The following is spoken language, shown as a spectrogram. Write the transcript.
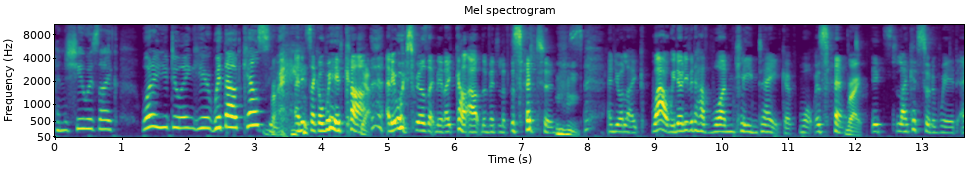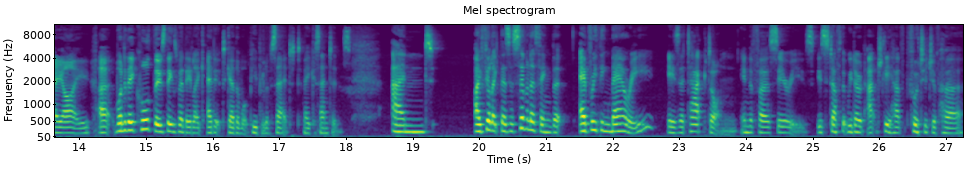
and she was like, What are you doing here without Kelsey? And it's like a weird cut. Yeah. And it always feels like they like cut out the middle of the sentence. Mm-hmm. And you're like, Wow, we don't even have one clean take of what was said. Right. It's like a sort of weird AI. Uh, what are they called? Those things where they like edit together what people have said to make a sentence. And I feel like there's a similar thing that everything Mary is attacked on in the first series is stuff that we don't actually have footage of her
